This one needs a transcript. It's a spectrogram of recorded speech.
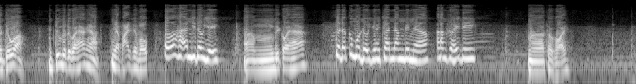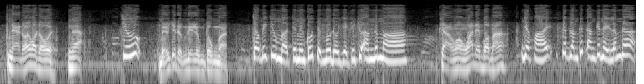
à, Chú à Chúng tôi đi coi hát nha. Dạ phải sư phụ Ờ hả anh đi đâu vậy? À, Đi coi hát. Tôi đã có mua đồ gì cho anh ăn đây nè Ăn rồi hãy đi. À, Thôi khỏi. Nè đói quá rồi. Nè. Chú. Biểu chứ đừng đi lung tung mà. Cháu biết chú mệt cho nên cố tình mua đồ về cho chú ăn đó mà. Chào ngon quá đây bom hả? Dạ phải Sếp Lâm thích ăn cái này lắm đó.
